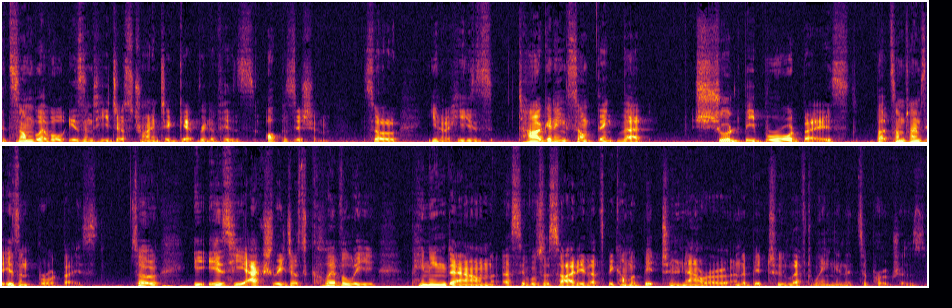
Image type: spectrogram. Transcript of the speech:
At some level, isn't he just trying to get rid of his opposition? So, you know, he's targeting something that should be broad based, but sometimes isn't broad based. So, is he actually just cleverly pinning down a civil society that's become a bit too narrow and a bit too left wing in its approaches?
